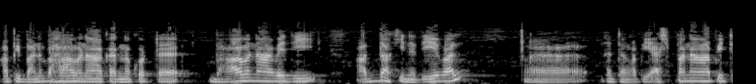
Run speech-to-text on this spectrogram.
අපි බණ භාවනා කරනකොට භාවනාවේදී අත්දකින්න දේවල් නැත්නම් අපි අස්පනා අපිට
